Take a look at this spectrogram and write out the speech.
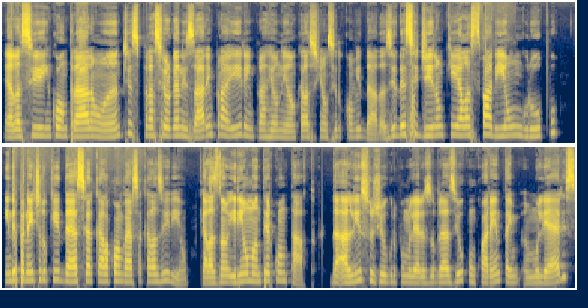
elas se encontraram antes para se organizarem para irem para a reunião que elas tinham sido convidadas e decidiram que elas fariam um grupo independente do que desse aquela conversa que elas iriam, que elas não iriam manter contato. Ali surgiu o Grupo Mulheres do Brasil, com 40 mulheres.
